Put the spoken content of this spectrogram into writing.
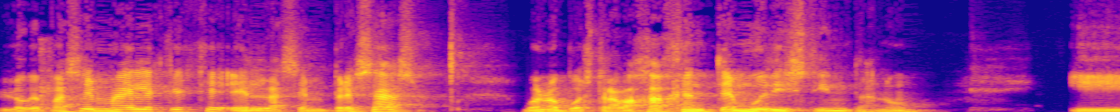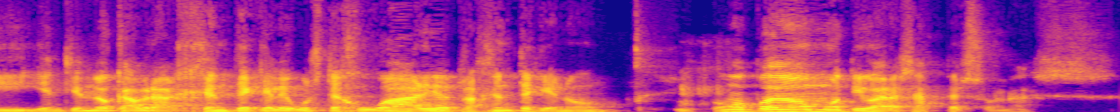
Lo que pasa, Ismael, es que en las empresas, bueno, pues trabaja gente muy distinta, ¿no? Y, entiendo que habrá gente que le guste jugar y otra gente que no. ¿Cómo podemos motivar a esas personas?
